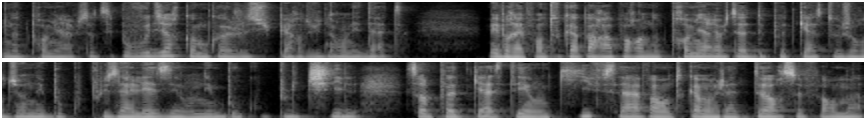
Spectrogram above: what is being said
notre premier épisode. C'est pour vous dire comme quoi je suis perdue dans les dates. Mais bref, en tout cas, par rapport à notre premier épisode de podcast, aujourd'hui, on est beaucoup plus à l'aise et on est beaucoup plus chill sur le podcast et on kiffe ça. Enfin, en tout cas, moi, j'adore ce format.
